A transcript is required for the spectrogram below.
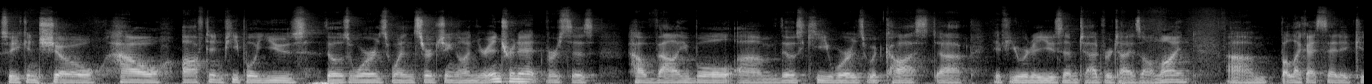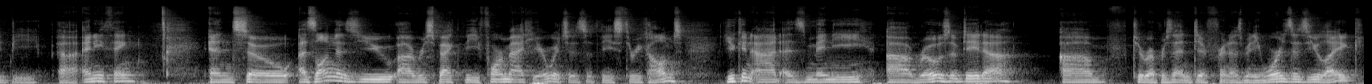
So you can show how often people use those words when searching on your intranet versus how valuable um, those keywords would cost uh, if you were to use them to advertise online. Um, but like I said, it could be uh, anything. And so as long as you uh, respect the format here, which is these three columns, you can add as many uh, rows of data um, to represent different, as many words as you like,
